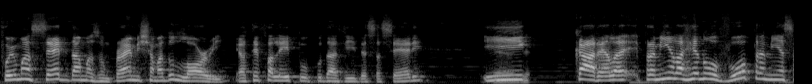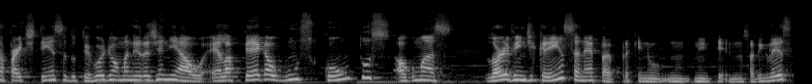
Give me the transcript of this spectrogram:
Foi uma série da Amazon Prime chamada Lori. Eu até falei pro, pro Davi dessa série. E, cara, ela, para mim, ela renovou para mim essa parte tensa do terror de uma maneira genial. Ela pega alguns contos, algumas. Lori vem de crença, né? Pra quem não, não, não sabe inglês.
